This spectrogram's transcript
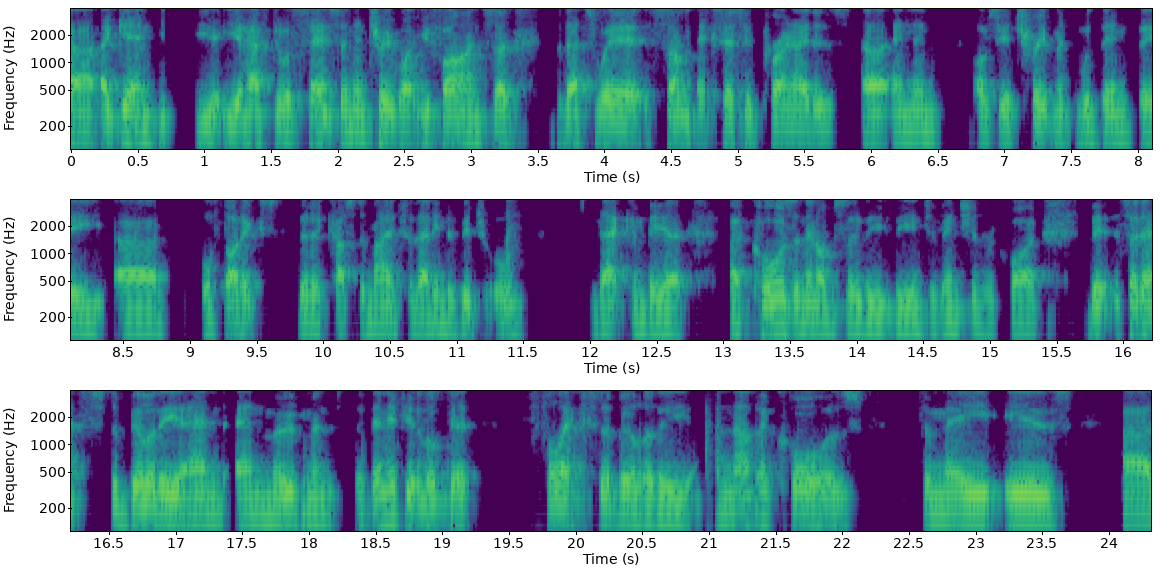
uh, again, you, you, have to assess and then treat what you find. So that's where some excessive pronators uh, and then obviously a treatment would then be uh, orthotics that are custom made for that individual. That can be a, a cause, and then obviously the, the intervention required. So that's stability and, and movement. But then if you look at flexibility, another cause for me is uh,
